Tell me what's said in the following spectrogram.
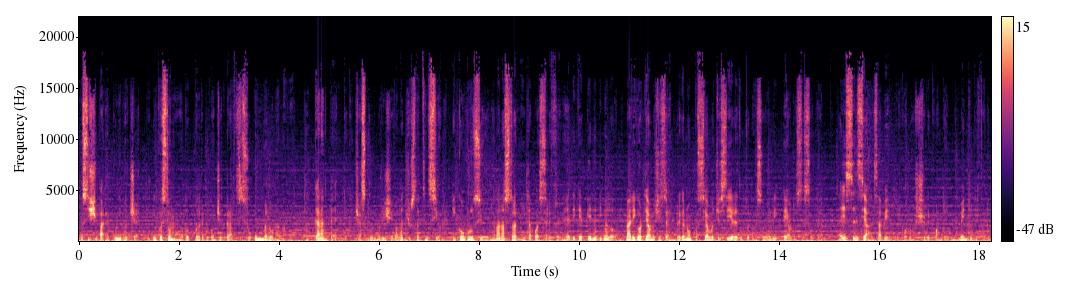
posticipare alcuni progetti. In questo modo potrebbe concentrarsi su un melone alla volta, garantendo che ciascuno riceva la giusta attenzione. In conclusione, la nostra vita può essere frenetica e piena di meloni, ma ricordiamoci sempre che non possiamo gestire tutto da soli e allo stesso tempo. È essenziale saper riconoscere quando è il momento di fare un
